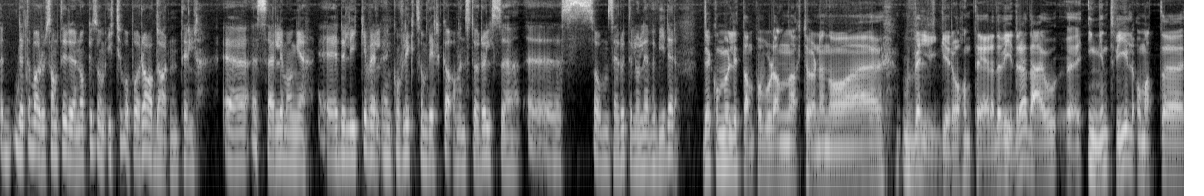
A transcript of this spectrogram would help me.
dette var jo samtidig noe som ikke var på radaren til særlig mange. Er det likevel en konflikt som virker av en størrelse eh, som ser ut til å leve videre? Det kommer jo litt an på hvordan aktørene nå eh, velger å håndtere det videre. Det er jo eh, ingen tvil om at eh,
